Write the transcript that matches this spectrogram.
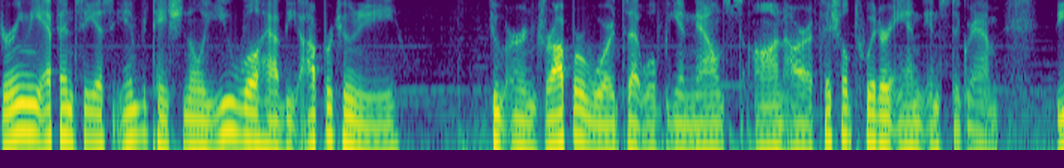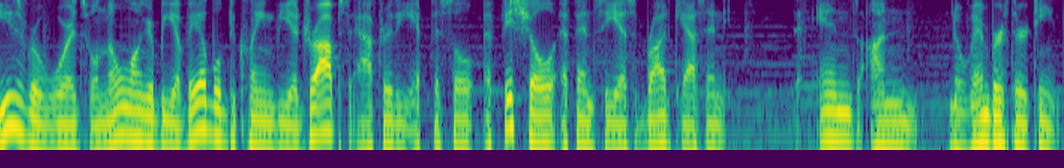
During the FNCS Invitational, you will have the opportunity to earn drop rewards that will be announced on our official Twitter and Instagram. These rewards will no longer be available to claim via drops after the official official FNCS broadcast and ends on November 13th.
